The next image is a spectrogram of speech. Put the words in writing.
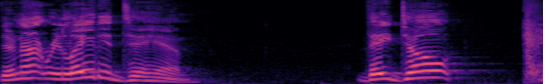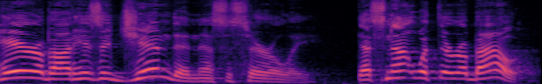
they're not related to him, they don't care about his agenda necessarily. That's not what they're about.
